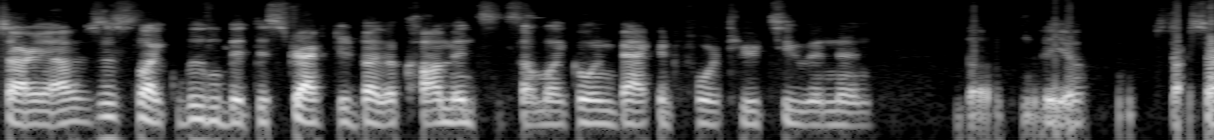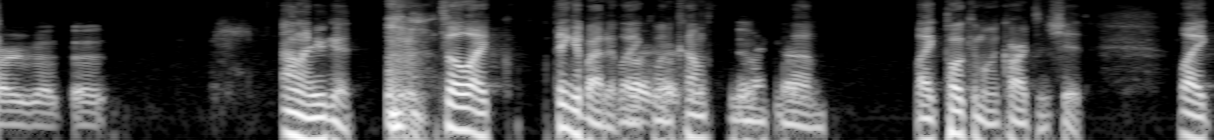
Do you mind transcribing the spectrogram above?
sorry, I was just like a little bit distracted by the comments, so I'm like going back and forth here too, and then the video. Sorry, about that. Oh no, you're good. so like think about it. Like Right, when it comes to yeah. like um like Pokemon cards and shit. Like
